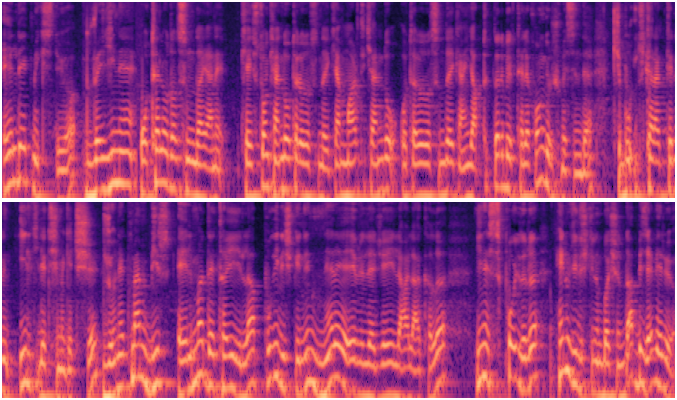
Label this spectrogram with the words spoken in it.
elde etmek istiyor ve yine otel odasında yani Keystone kendi otel odasındayken, Marty kendi otel odasındayken yaptıkları bir telefon görüşmesinde ki bu iki karakterin ilk iletişime geçişi yönetmen bir elma detayıyla bu ilişkinin nereye evrileceğiyle alakalı yine spoiler'ı henüz ilişkinin başında bize veriyor.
